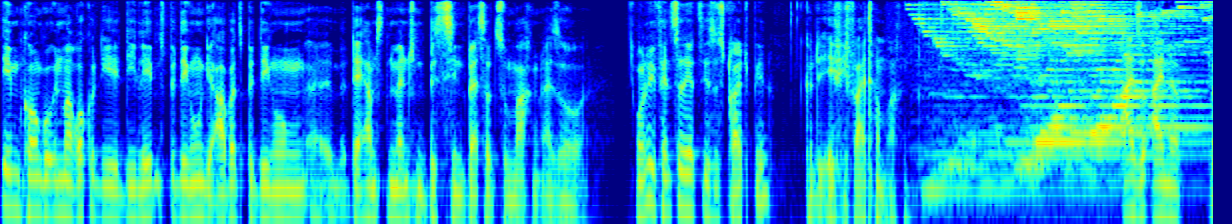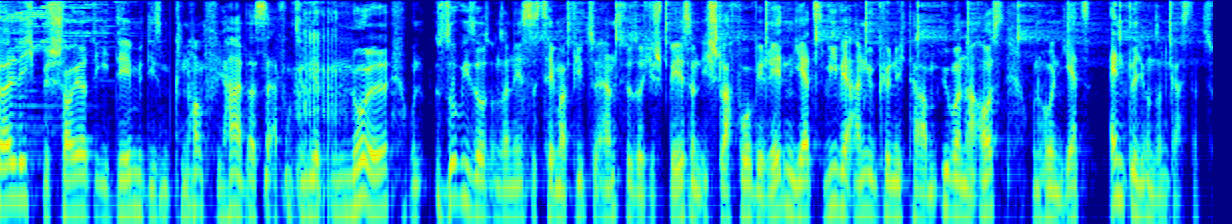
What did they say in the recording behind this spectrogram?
im Kongo, in Marokko die, die Lebensbedingungen, die Arbeitsbedingungen äh, der ärmsten Menschen ein bisschen besser zu machen. Also, und wie findest du jetzt dieses Streitspiel? Könnt ihr ewig weitermachen. Also eine völlig bescheuerte Idee mit diesem Knopf. Ja, das funktioniert null. Und sowieso ist unser nächstes Thema viel zu ernst für solche Späße. Und ich schlage vor, wir reden jetzt, wie wir angekündigt haben, über Nahost und holen jetzt endlich unseren Gast dazu.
